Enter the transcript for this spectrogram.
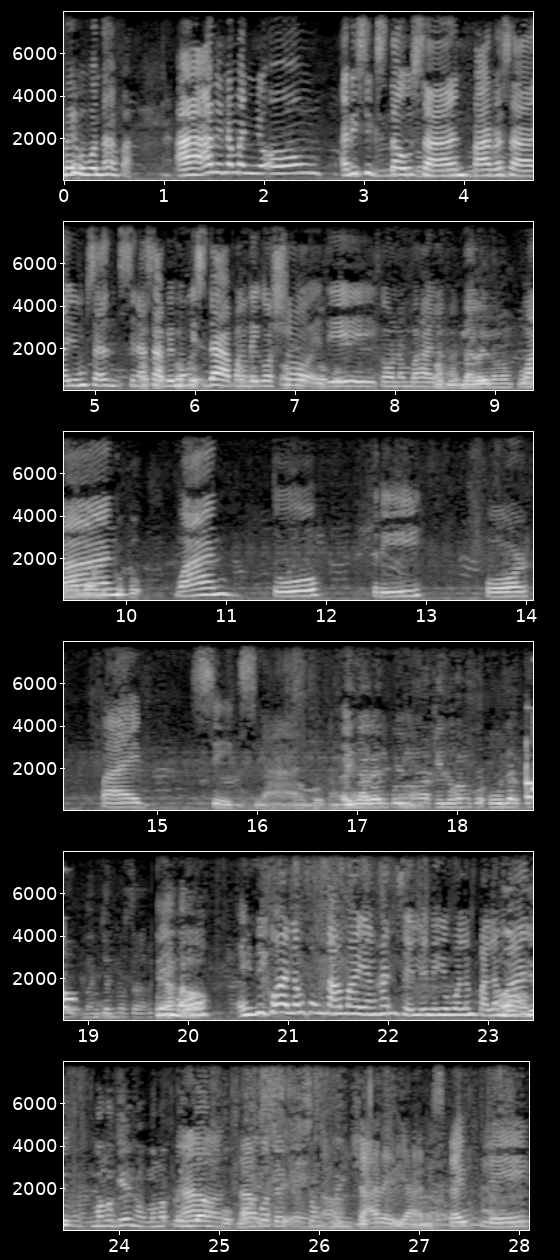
May pupuntahan pa. Ah, ari naman yung ari 6,000 para sa yung sa, sinasabi mong isda pang negosyo. Eh di ikaw nang bahala. Opo, naman po mga gamit ko po. 1 2 3 4 5 6 yan. Opo. Ay, narin po yung mga kiluhan ko, cooler ko, nandyan no sa akin. Sabi mo, eh, hindi ko alam kung tama yung Hansel, yun na yung walang Oh, palaman. yung mga gen, ho, mga plain Ah, lang po. Mga tapos, eh, oh, plain po. siya are, yan. Skyflex.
